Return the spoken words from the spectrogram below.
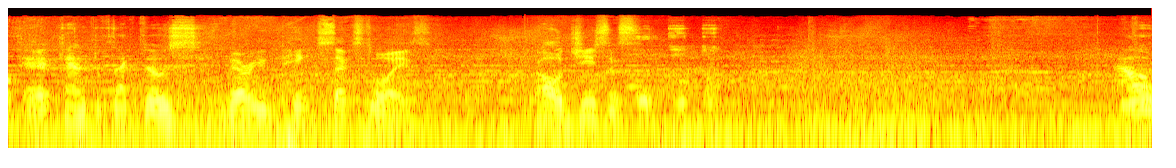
Okay, I can't deflect those. very pink sex toys. Oh Jesus. Ow.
